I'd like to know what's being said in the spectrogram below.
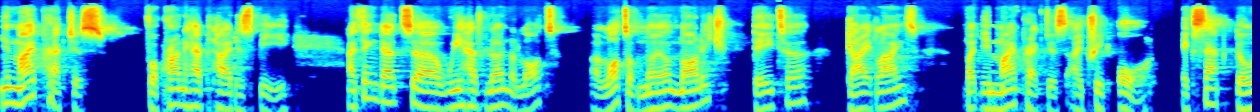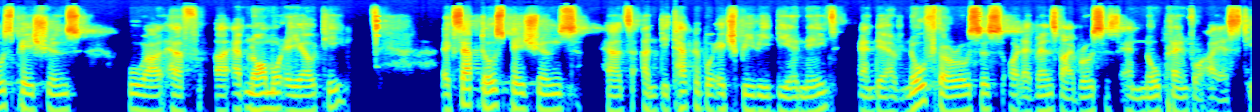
In my practice for chronic hepatitis B, I think that uh, we have learned a lot a lot of knowledge, data, guidelines, but in my practice, I treat all except those patients who are, have uh, abnormal ALT, except those patients has undetectable HBV DNA and they have no fibrosis or advanced fibrosis and no plan for IST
